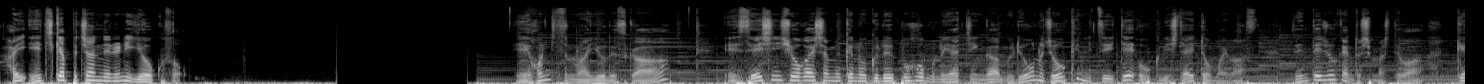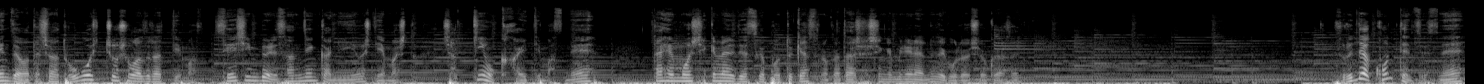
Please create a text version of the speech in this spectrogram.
はい、H キャップチャンネルにようこそ。えー本日の内容ですが、えー精神障害者向けのグループホームの家賃が無料の条件についてお送りしたいと思います。前提条件としましては、現在私は統合失調症を患っています。精神病院に3年間入院をしていました。借金を抱えていますね。大変申し訳ないですが、ポッドキャストの方は写真が見れないのでご了承ください。それではコンテンツですね。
